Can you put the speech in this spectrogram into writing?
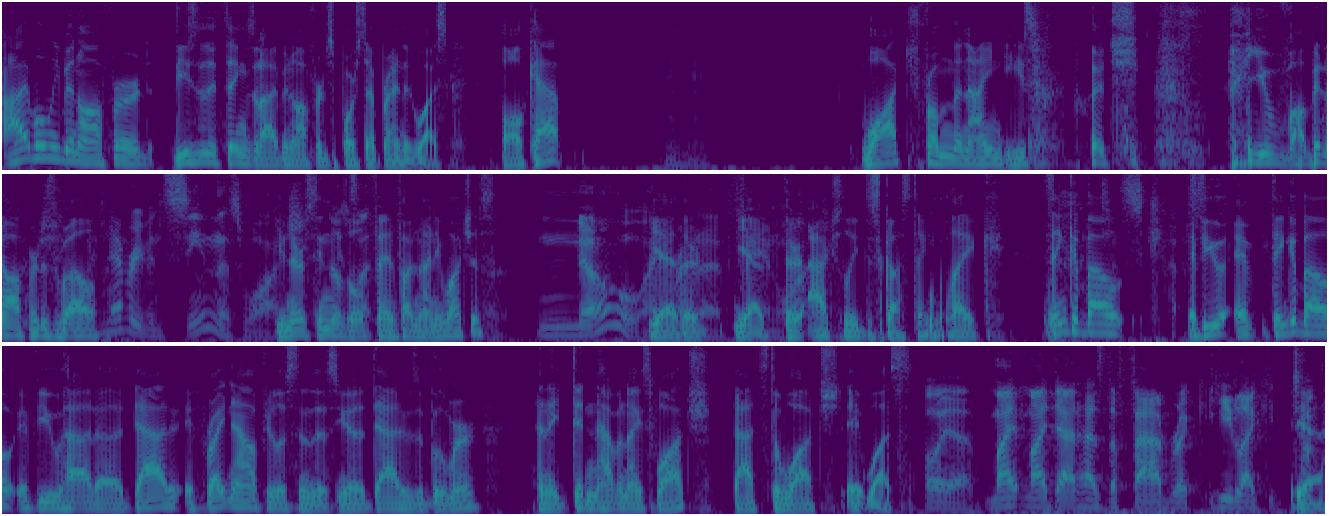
I've only been offered. These are the things that I've been offered Sportsnet branded wise: ball cap, mm-hmm. watch from the '90s, which you've been offered as well. I've never even seen this watch. You've never seen those It's old like- Fan 590 watches? No. I yeah, they're yeah, they're actually disgusting. Like think about if you if, think about if you had a dad. If right now, if you're listening to this, you had a dad who's a boomer, and they didn't have a nice watch. That's the watch it was. Oh yeah, my my dad has the fabric. He like took Yeah.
